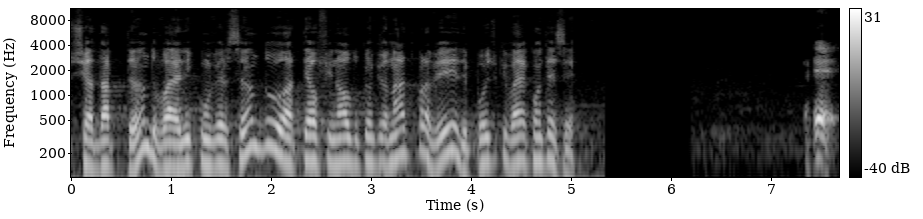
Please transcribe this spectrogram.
se adaptando, vai ali conversando até o final do campeonato para ver depois o que vai acontecer. É.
